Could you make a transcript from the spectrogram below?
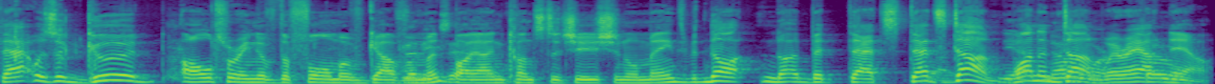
that was a good altering of the form of government by unconstitutional means, but not. not but that's that's done. Yeah, One and no done. more. We're out Boom. now.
